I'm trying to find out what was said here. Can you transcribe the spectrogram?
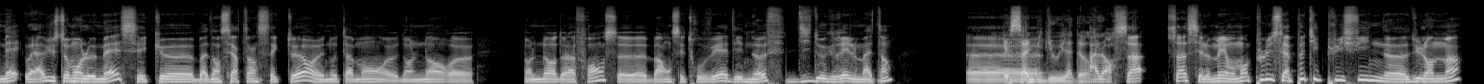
mais voilà, justement, le mais, c'est que bah, dans certains secteurs, euh, notamment euh, dans le nord, euh, dans le nord de la France, bah, on s'est trouvé à des 9, 10 degrés le matin. Euh, et ça, le mildiou, il adore. alors ça, ça c'est le meilleur moment. Plus la petite pluie fine du lendemain.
